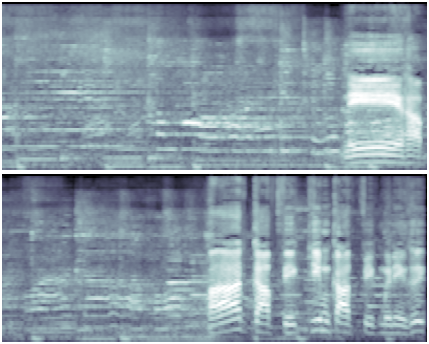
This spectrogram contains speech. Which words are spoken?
น้อยคำอ่อนคิดถึงนี่ครับวาจาของพาร์ทกราฟิกทีมกราฟิกมือนี่คือ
